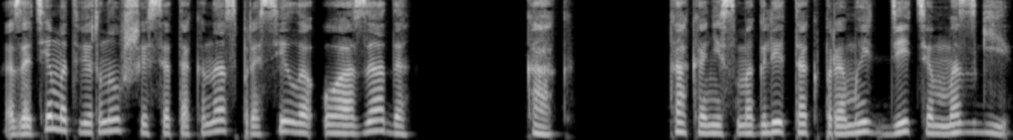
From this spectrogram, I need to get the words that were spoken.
А затем, отвернувшись от окна, спросила у Азада, «Как? Как они смогли так промыть детям мозги?»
